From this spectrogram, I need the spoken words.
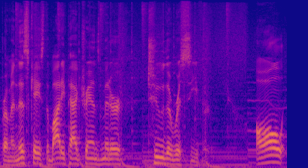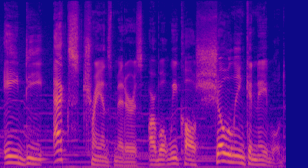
from, in this case, the body pack transmitter to the receiver. All ADX transmitters are what we call ShowLink enabled,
